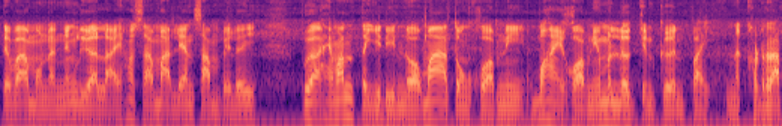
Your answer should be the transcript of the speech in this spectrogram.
แต่ว่าหมองนั้นยังเหลือหลายเขาสามารถเรียนซ้ำไปเลย เพื่อให้มันตีดินออกมาตรงขอบนี้บ่ให้ขอบนี้มันเลิกจนเกินไปนะครับ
